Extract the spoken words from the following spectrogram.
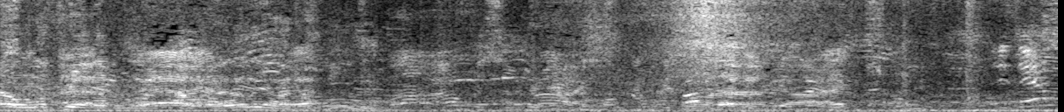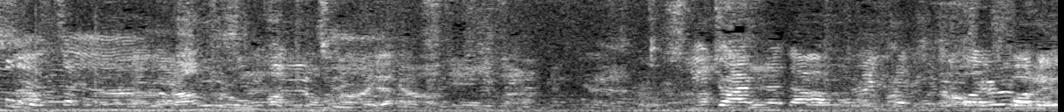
I'll look at everyone out early. I go, hmm. Is the ambulance up You driving at that ambulance? It was funny. It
